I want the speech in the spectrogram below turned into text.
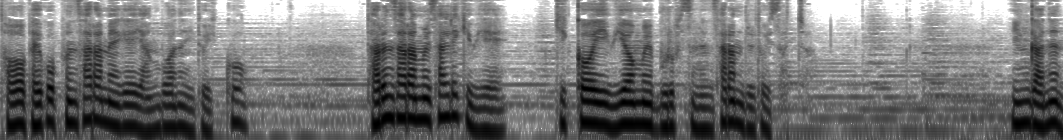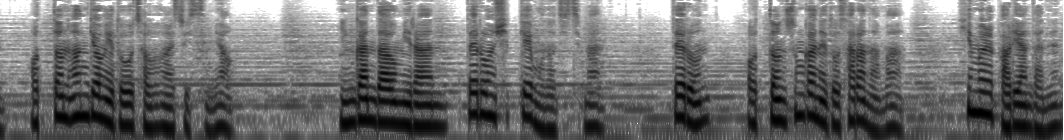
더 배고픈 사람에게 양보하는 이도 있고 다른 사람을 살리기 위해 기꺼이 위험을 무릅쓰는 사람들도 있었죠. 인간은 어떤 환경에도 적응할 수 있으며 인간다움이란 때론 쉽게 무너지지만 때론 어떤 순간에도 살아남아 힘을 발휘한다는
